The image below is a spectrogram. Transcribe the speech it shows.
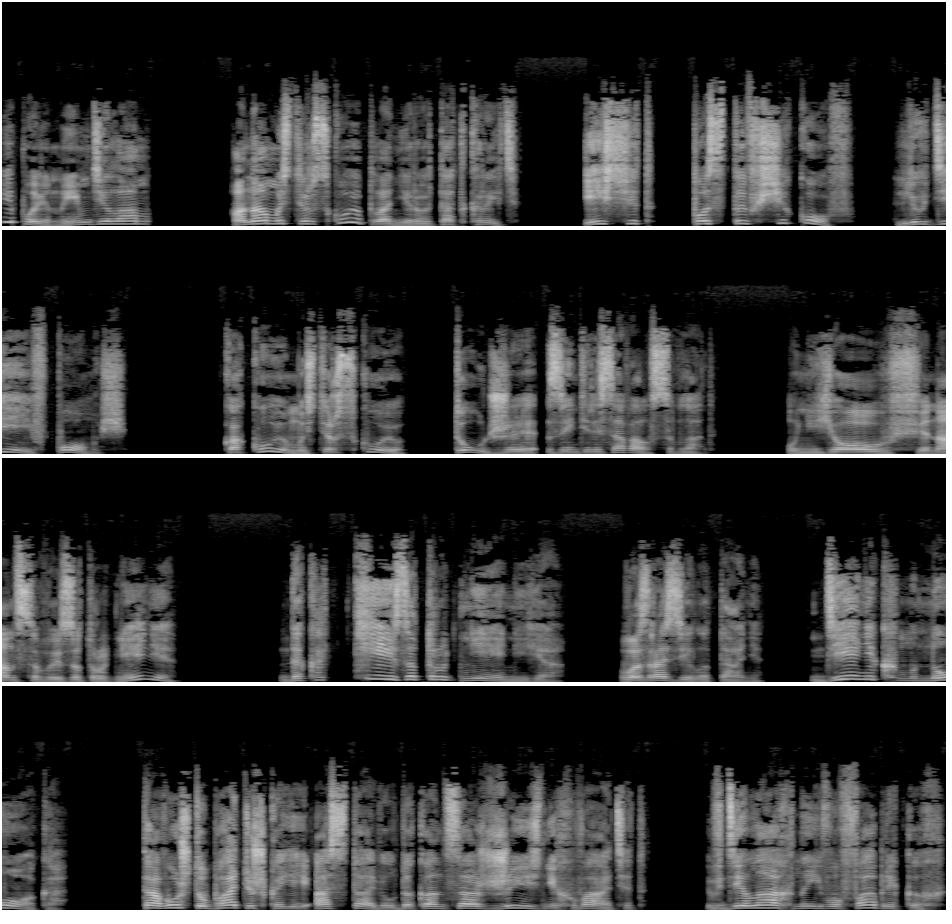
и по иным делам. Она мастерскую планирует открыть, ищет поставщиков, людей в помощь. Какую мастерскую? Тут же заинтересовался Влад. У нее финансовые затруднения? Да какие затруднения, возразила Таня. Денег много. Того, что батюшка ей оставил, до конца жизни хватит. В делах на его фабриках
